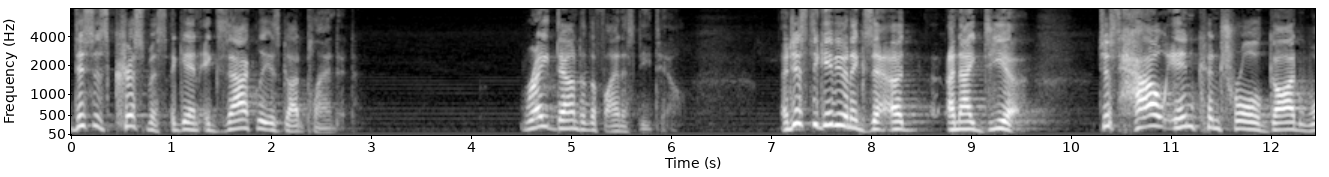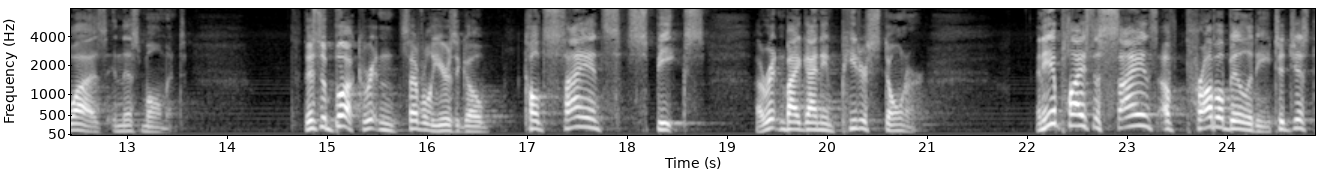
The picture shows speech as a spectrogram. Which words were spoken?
This is Christmas, again, exactly as God planned it, right down to the finest detail. And just to give you an, exa- an idea just how in control God was in this moment. There's a book written several years ago called Science Speaks, uh, written by a guy named Peter Stoner. And he applies the science of probability to just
